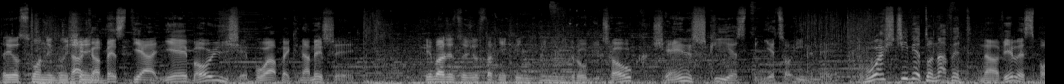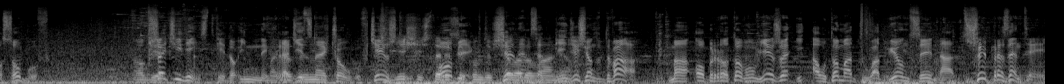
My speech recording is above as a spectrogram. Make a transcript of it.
Tej osłony gąsieni. Taka bestia nie boi się pułapek na myszy. Chyba, że coś w ostatniej chwili zmienili. Drugi czołg ciężki jest nieco inny. Właściwie to nawet na wiele sposobów W Obiekt. przeciwieństwie do innych Magazynek, radzieckich czołgów ciężkich, 34 obiekt sekundy przeładowania. 752 ma obrotową wieżę i automat ładujący na trzy prezenty.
